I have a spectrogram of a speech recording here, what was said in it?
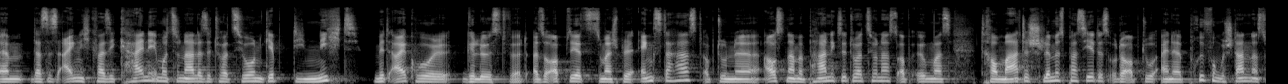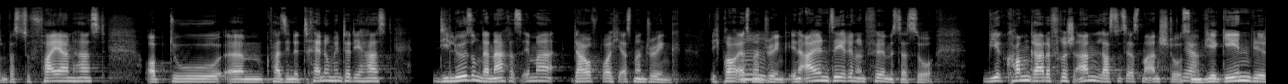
ähm, dass es eigentlich quasi keine emotionale Situation gibt, die nicht mit Alkohol gelöst wird. Also ob du jetzt zum Beispiel Ängste hast, ob du eine Ausnahme-Paniksituation hast, ob irgendwas traumatisch Schlimmes passiert ist oder ob du eine Prüfung bestanden hast und was zu feiern hast, ob du ähm, quasi eine Trennung hinter dir hast. Die Lösung danach ist immer, darauf brauche ich erstmal einen Drink. Ich brauche erstmal einen Drink. In allen Serien und Filmen ist das so. Wir kommen gerade frisch an, lass uns erstmal anstoßen. Ja. Wir gehen, wir,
